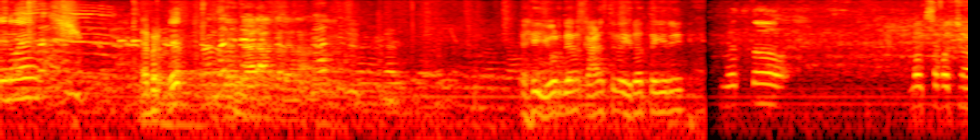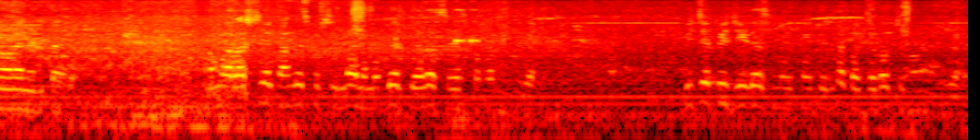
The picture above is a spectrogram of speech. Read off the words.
ನೀನುವೆ ಇವ್ರದ್ದೇನು ಕಾಣಿಸ್ತಿಲ್ಲ ಇರೋ. ತೆಗೀರಿ ಇವತ್ತು ಲೋಕಸಭಾ ಚುನಾವಣೆ ನಡೀತಾ ಇದೆ. ನಮ್ಮ ರಾಷ್ಟ್ರೀಯ ಕಾಂಗ್ರೆಸ್ ಪಕ್ಷದಿಂದ ನಮ್ಮ ಅಭ್ಯರ್ಥಿಯಾದ ಶ್ರೇಯಸ್ ನಿಂತಿದ್ದಾರೆ. B J P J D S ಮೈತ್ರಿಯಿಂದ ಪಕ್ಷದ ಚುನಾವಣೆ ನಡೆದಿದ್ದಾರೆ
